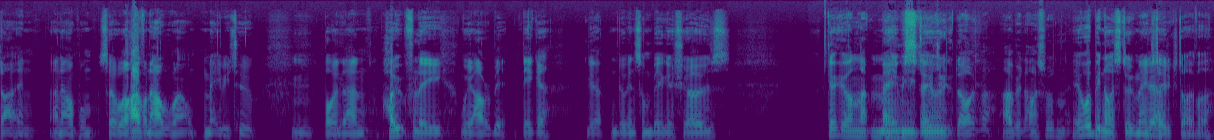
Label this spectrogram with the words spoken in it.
starting an album. So we'll have an album out, maybe two, Mm. by then. Hopefully, we are a bit bigger. Yeah. And doing some bigger shows. Get you on that main Maybe stage do- Godiva. That'd be nice, wouldn't it? It would be nice to do a main Yeah. stage diver.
